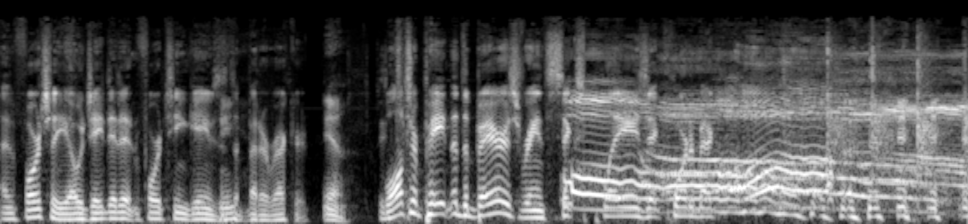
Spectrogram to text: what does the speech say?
Unfortunately, O.J. did it in 14 games. It's a better record. Yeah. Walter Payton of the Bears ran six plays at quarterback. Oh!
